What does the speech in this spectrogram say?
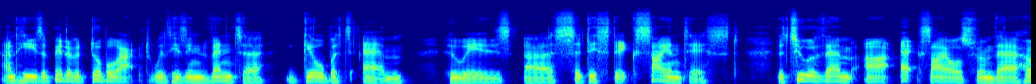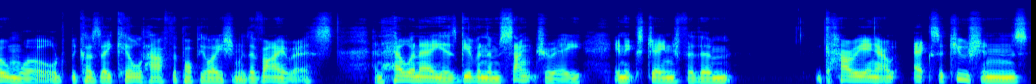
and he's a bit of a double act with his inventor, Gilbert M., who is a sadistic scientist. The two of them are exiles from their homeworld because they killed half the population with a virus, and Helen A has given them sanctuary in exchange for them carrying out executions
